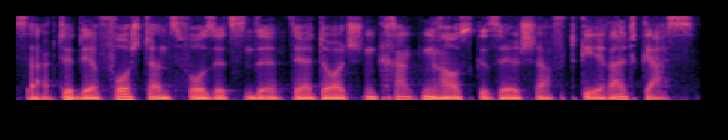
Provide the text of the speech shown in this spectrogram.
sagte der Vorstandsvorsitzende der Deutschen Krankenhausgesellschaft Gerald Gass.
